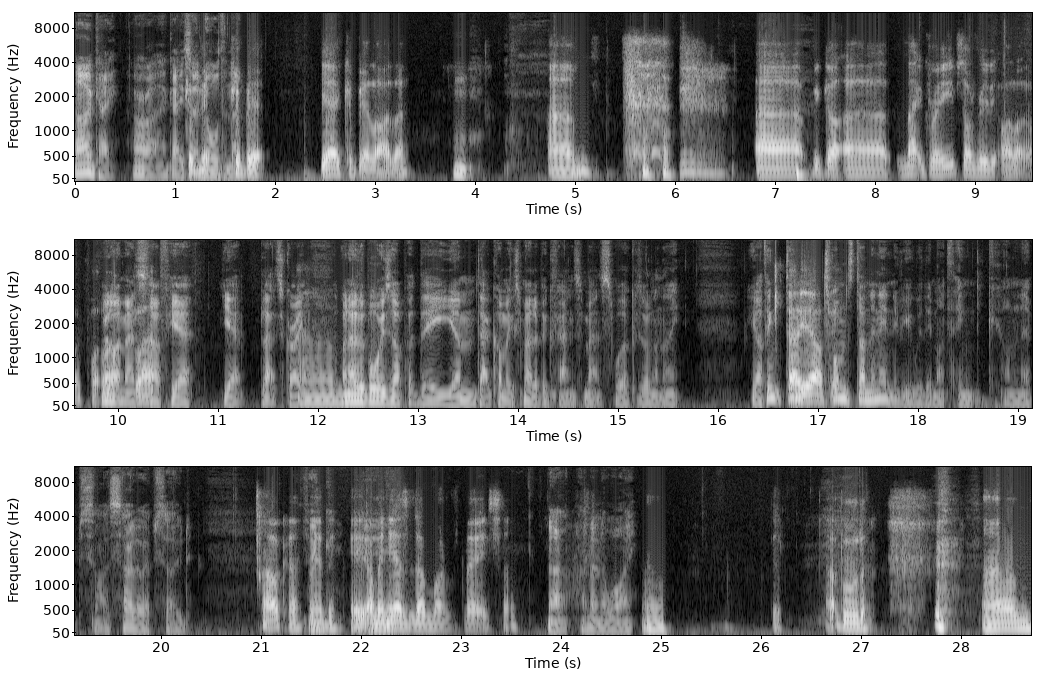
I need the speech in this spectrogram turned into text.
Okay. All right. Okay. So Could be, northern. could be. Yeah, it could be a lie though. Hmm. Um, uh, we got uh, Matt Greaves. I really, I like, I quite We like like Matt's stuff. Yeah. Yeah. Black's great. Um, I know the boys up at the um, that comic smell are big fans of Matt's work as well, aren't they? Yeah, I think Tom- yeah, I Tom's done an interview with him. I think on an episode, a solo episode. oh, okay, think. maybe. Yeah, I mean, he hasn't done one with me, so No, I don't know why. out of order. um,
